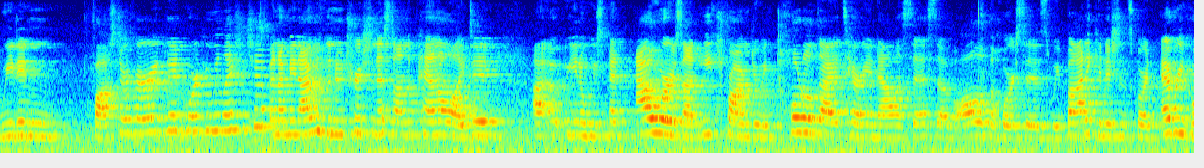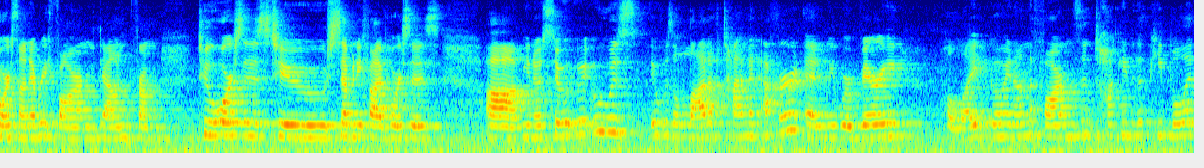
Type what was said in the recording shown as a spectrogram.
we didn't foster a very good working relationship. And I mean, I was the nutritionist on the panel. I did, uh, you know, we spent hours on each farm doing total dietary analysis of all of the horses. We body condition scored every horse on every farm, down from two horses to 75 horses. Um, you know, so it, it was it was a lot of time and effort, and we were very polite going on the farms and talking to the people and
